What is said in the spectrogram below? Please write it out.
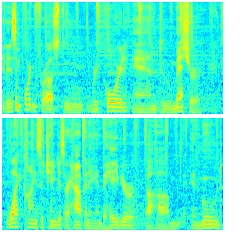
It is important for us to record and to measure what kinds of changes are happening in behavior um, and mood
